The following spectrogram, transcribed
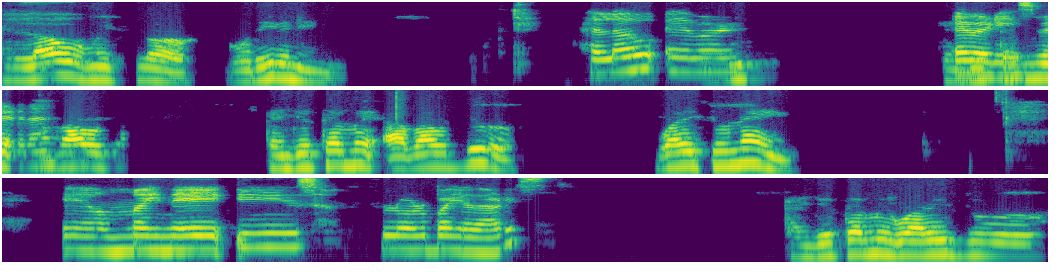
Hello, Miss Flor. Good evening. Hello, Ever. Can Ever you tell is, me ¿verdad? about, can you tell me about you? What is your name? Um, my name is Flor Valladares. Can you tell me what is your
